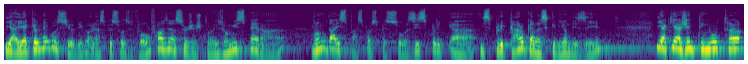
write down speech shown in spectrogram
E aí é que eu negocio. Eu digo, olha, as pessoas vão fazer as sugestões, vão me esperar, vamos dar espaço para as pessoas explicar, explicar o que elas queriam dizer. E aqui a gente tem outra,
